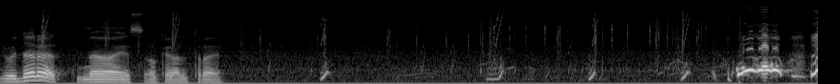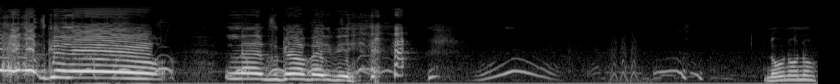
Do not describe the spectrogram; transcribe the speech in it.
You did it. Nice. Okay, I'll try. Ooh, Let's go! Let's go, baby. no, no, no.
